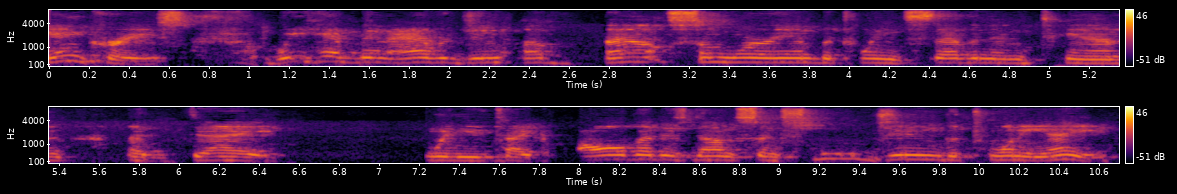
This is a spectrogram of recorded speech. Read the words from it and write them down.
increase. We have been averaging about somewhere in between seven and 10 a day when you take all that is done since June the 28th.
